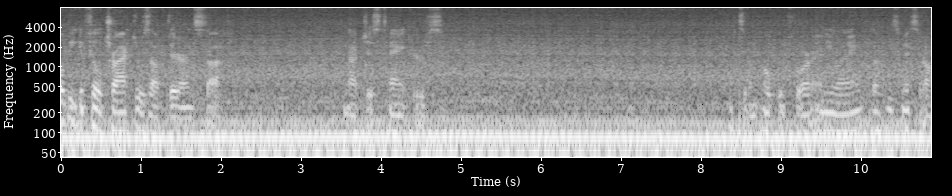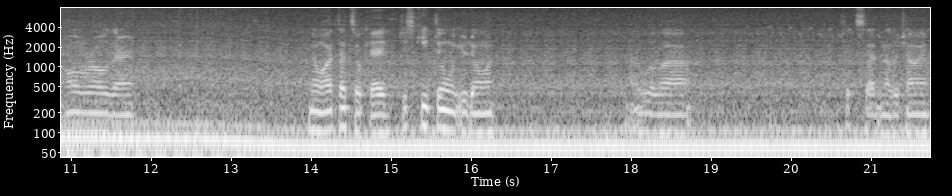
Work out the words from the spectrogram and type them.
Hope you can fill tractors up there and stuff. Not just tankers. That's what I'm hoping for anyway. Look, he's missing a whole row there. You know what? That's okay. Just keep doing what you're doing. I will uh, fix that another time.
